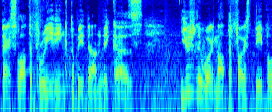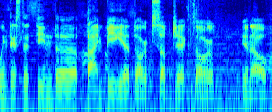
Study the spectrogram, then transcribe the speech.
There's a lot of reading to be done because usually we're not the first people interested in the time period or subject or, you know,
